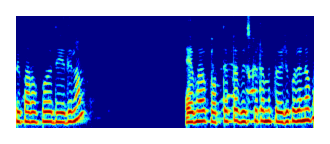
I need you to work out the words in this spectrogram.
পেপার উপরে দিয়ে দিলাম। এইভাবে প্রত্যেকটা বিস্কুট আমি তৈরি করে নেব।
